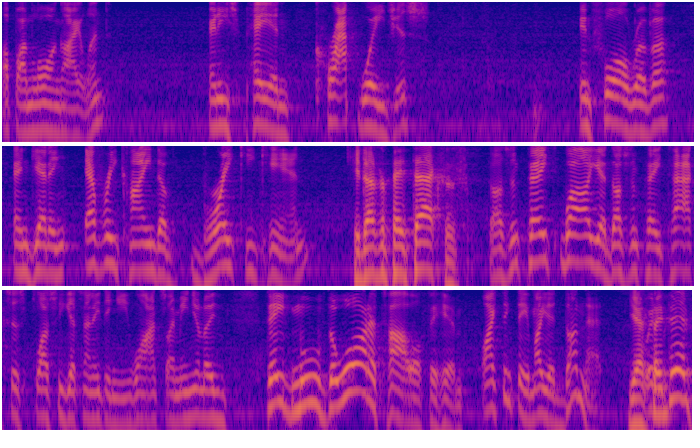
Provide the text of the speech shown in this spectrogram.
up on long island and he's paying crap wages in Fall River and getting every kind of break he can. He doesn't pay taxes. Doesn't pay, well, yeah, doesn't pay taxes, plus he gets anything he wants. I mean, you know, they'd, move the water tower for him. Well, I think they might have done that. Yes, Wait, they did.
